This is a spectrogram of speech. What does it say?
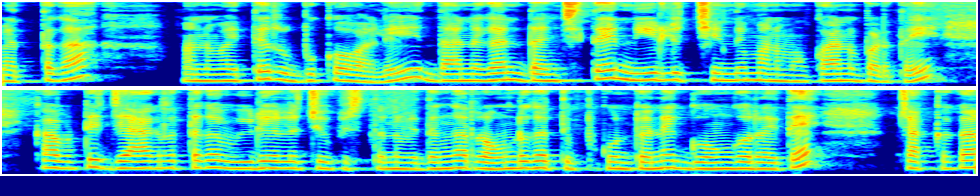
మెత్తగా మనమైతే రుబ్బుకోవాలి. దాన్ని కానీ దంచితే నీళ్ళు ఇచ్చింది మన ముఖాన్ని పడతాయి. కాబట్టి జాగ్రత్తగా వీడియోలో చూపిస్తున్న విధంగా రౌండ్‌గా తిప్పుకుంటూనే గోంగూర అయితే చక్కగా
